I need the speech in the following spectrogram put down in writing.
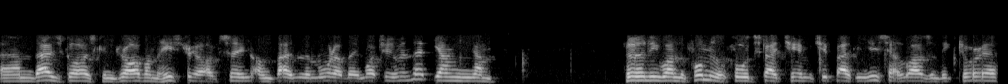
Um, those guys can drive on the history I've seen on both of them, what I've been watching them. And that young um, Herney won the Formula Ford State Championship both in New South Wales and Victoria.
